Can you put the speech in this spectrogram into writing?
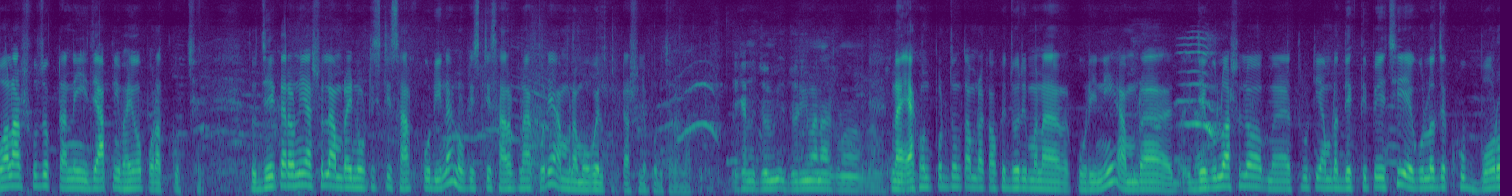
বলার সুযোগটা নেই যে, আপনি ভাই অপরাধ করছেন। তো যে কারণে আসলে আমরা এই নোটিশটি সার্ভ করি না নোটিশটি সার্ভ না করে আমরা মোবাইল কোর্টটা আসলে পরিচালনা করি। এখানে জরিমানার কোনো না এখন পর্যন্ত আমরা কাউকে জরিমানা করিনি। আমরা যেগুলো আসলে ত্রুটি আমরা দেখতে পেয়েছি এগুলো যে খুব বড়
